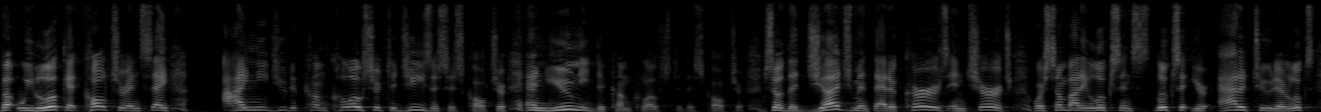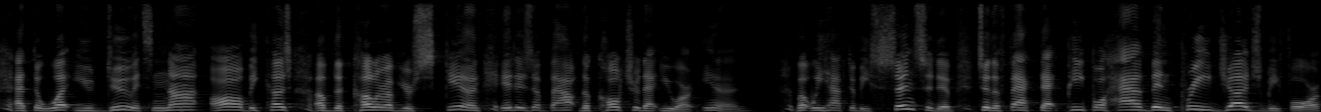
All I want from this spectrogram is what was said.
but we look at culture and say, I need you to come closer to Jesus' culture, and you need to come close to this culture. So the judgment that occurs in church, where somebody looks and looks at your attitude or looks at the what you do, it's not all because of the color of your skin. It is about the culture that you are in. But we have to be sensitive to the fact that people have been prejudged before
